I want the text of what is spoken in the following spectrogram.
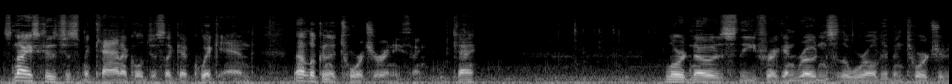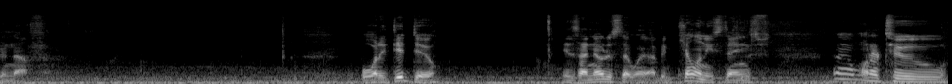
It's nice because it's just mechanical, just like a quick end. Not looking to torture anything, okay? Lord knows the friggin' rodents of the world have been tortured enough. But what I did do is I noticed that when I've been killing these things, uh, one or two,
